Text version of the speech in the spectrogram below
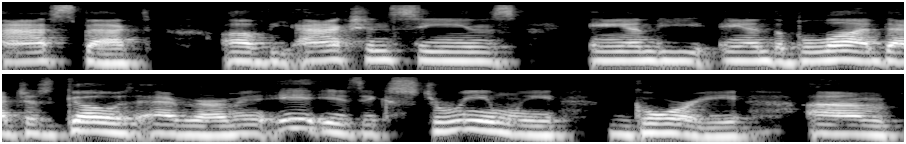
aspect of the action scenes and the and the blood that just goes everywhere. I mean, it is extremely gory. Um,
